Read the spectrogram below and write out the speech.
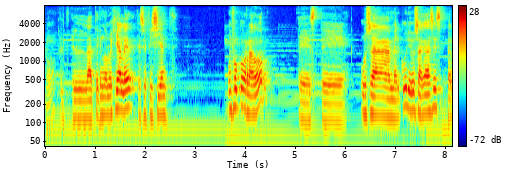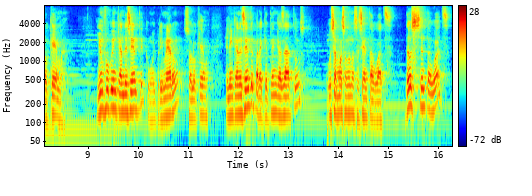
¿no? El- el- la tecnología LED es eficiente. Un foco ahorrador este, usa mercurio, usa gases, pero quema. Y un foco incandescente, como el primero, solo quema. El incandescente, para que tengas datos, usa más o menos 60 watts. De esos 60 watts,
